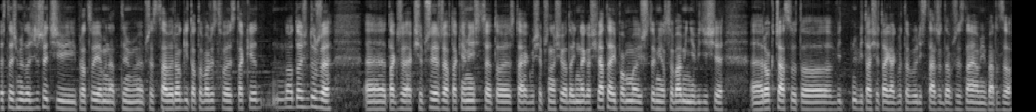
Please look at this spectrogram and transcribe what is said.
Jesteśmy życi i pracujemy nad tym przez cały rok i to towarzystwo jest takie no, dość duże. E, Także jak się przyjeżdża w takie miejsce, to jest tak jakby się przenosiło do innego świata i pomimo iż z tymi osobami nie widzi się e, rok czasu, to wi- wita się tak jakby to byli starzy, dobrze znajomi bardzo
